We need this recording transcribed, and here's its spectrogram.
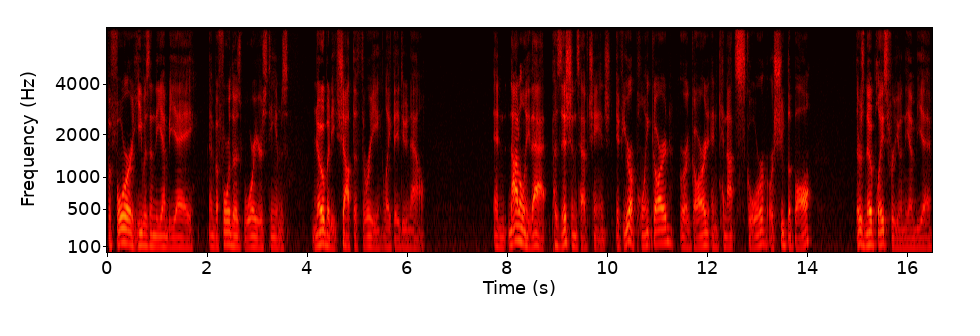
Before he was in the NBA, and before those Warriors teams, nobody shot the three like they do now. And not only that, positions have changed. If you're a point guard or a guard and cannot score or shoot the ball, there's no place for you in the NBA.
